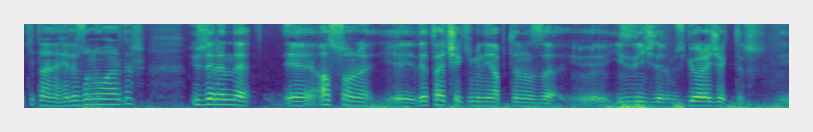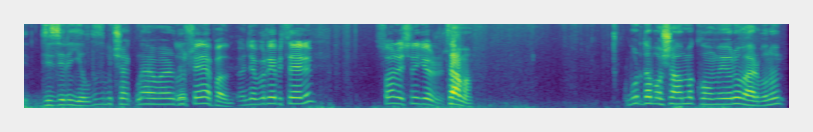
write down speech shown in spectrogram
iki tane helezonu vardır. Üzerinde e, az sonra e, detay çekimini yaptığınızda e, izleyicilerimiz görecektir. E, dizili yıldız bıçaklar vardır. Dur şöyle yapalım. Önce buraya bitirelim. Sonra içini görürüz. Tamam. Burada boşalma konveyörü var bunun.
